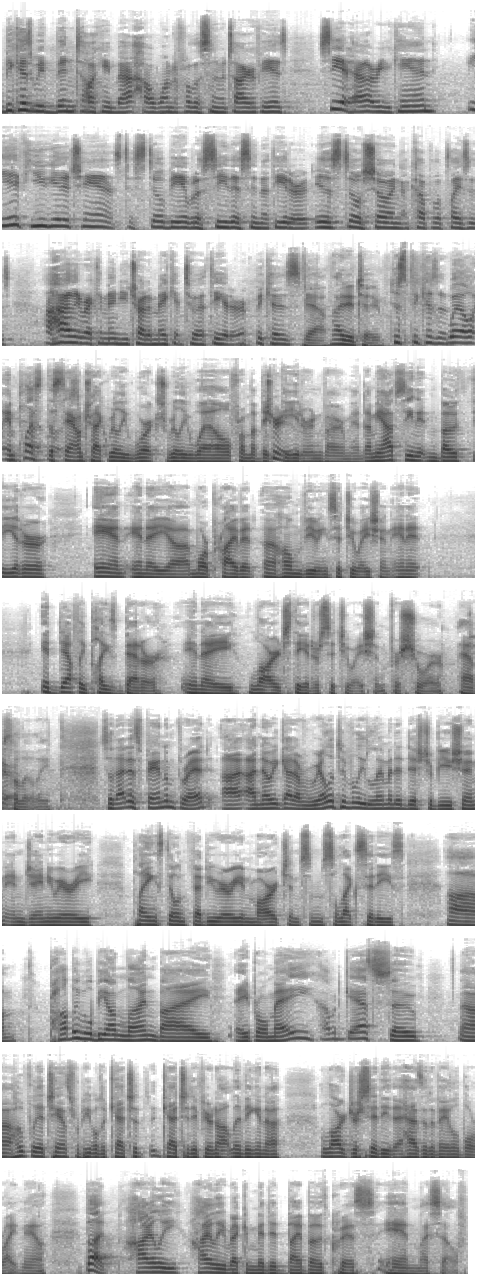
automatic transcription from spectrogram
because we've been talking about how wonderful the cinematography is. See it however you can. If you get a chance to still be able to see this in the theater, it is still showing a couple of places. I highly recommend you try to make it to a theater because Yeah, I do too. just because of Well, and plus the looks. soundtrack really works really well from a big True. theater environment. I mean, I've seen it in both theater and in a uh, more private uh, home viewing situation, and it it definitely plays better in a large theater situation for sure. Absolutely. So that is Phantom Thread. I, I know he got a relatively limited distribution in January, playing still in February and March in some select cities. Um, probably will be online by April, May, I would guess. So uh, hopefully a chance for people to catch it catch it if you're not living in a, a larger city that has it available right now. But highly, highly recommended by both Chris and myself.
